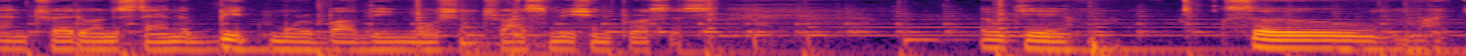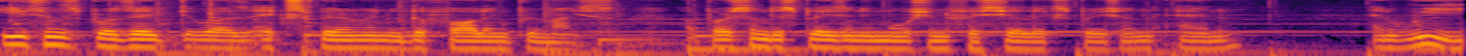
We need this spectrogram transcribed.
and try to understand a bit more about the emotion transmission process. Okay. So ethan's project was experiment with the following premise a person displays an emotion, facial expression, and and we,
